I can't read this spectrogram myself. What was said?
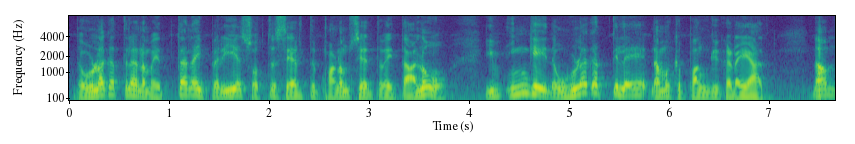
இந்த உலகத்தில் நம்ம எத்தனை பெரிய சொத்து சேர்த்து பணம் சேர்த்து வைத்தாலும் இவ் இங்கே இந்த உலகத்திலே நமக்கு பங்கு கிடையாது. நாம்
